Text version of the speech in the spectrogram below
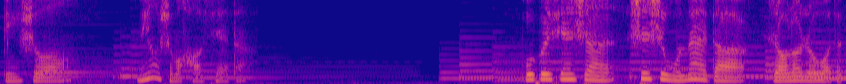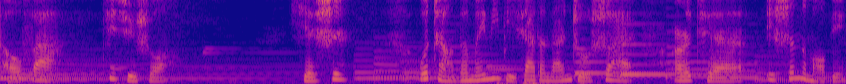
并说：“你有什么好写的？”乌龟先生甚是无奈地揉了揉我的头发，继续说：“也是，我长得没你笔下的男主帅，而且一身的毛病，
